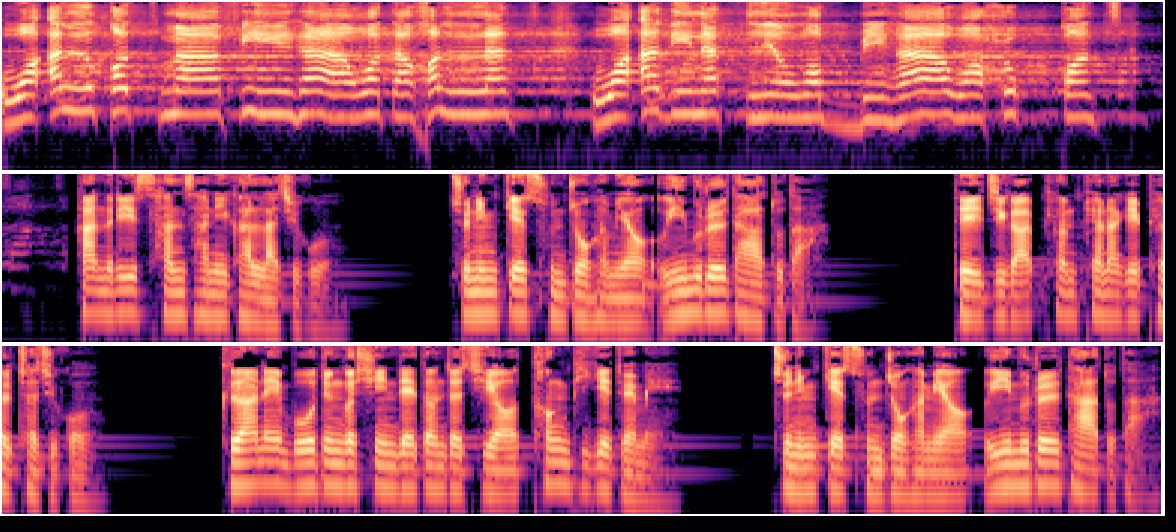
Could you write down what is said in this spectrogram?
وألقت ما فيها وتخلت وأذنت لربها وحقت 하늘이 산산이 갈라지고 주님께 순종하며 의무를 다하도다. 대지가 편편하게 펼쳐지고 그 안에 모든 것이 내던져지어 텅 비게 되매 주님께 순종하며 의무를 다하도다.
